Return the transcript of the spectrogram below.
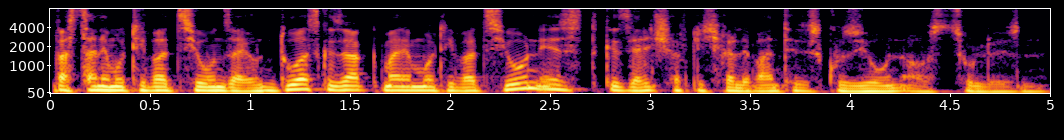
was deine Motivation sei. Und du hast gesagt, meine Motivation ist, gesellschaftlich relevante Diskussionen auszulösen.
